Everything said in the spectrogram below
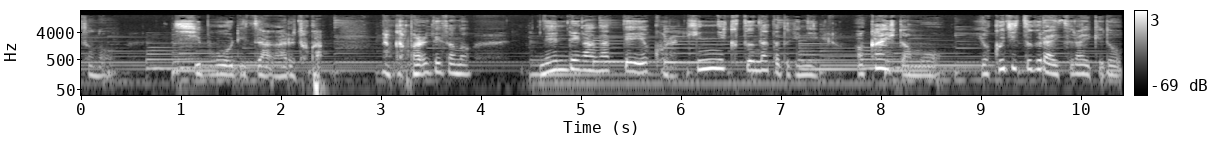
その脂肪率上がるとか。なんかまるでその年齢が上がってよくほら筋肉痛になった時に若い人はもう翌日ぐらい辛いけど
